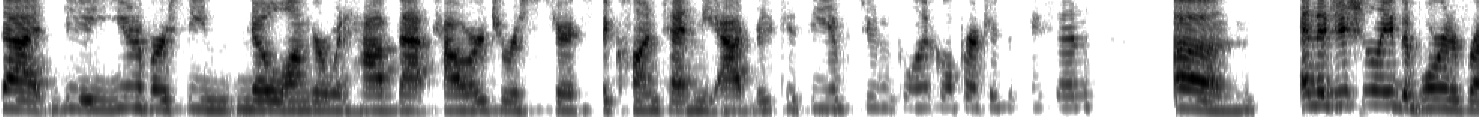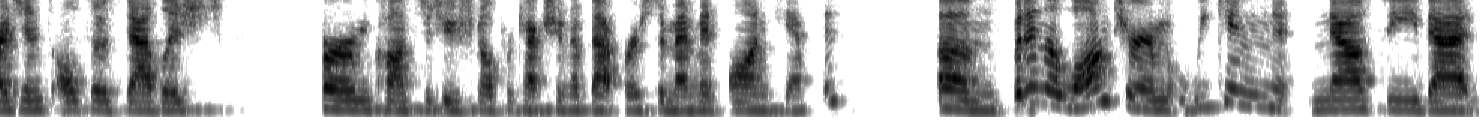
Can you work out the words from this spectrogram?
that the university no longer would have that power to restrict the content and the advocacy of student political participation. Um, and additionally, the Board of Regents also established firm constitutional protection of that First Amendment on campus. Um, but in the long term, we can now see that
